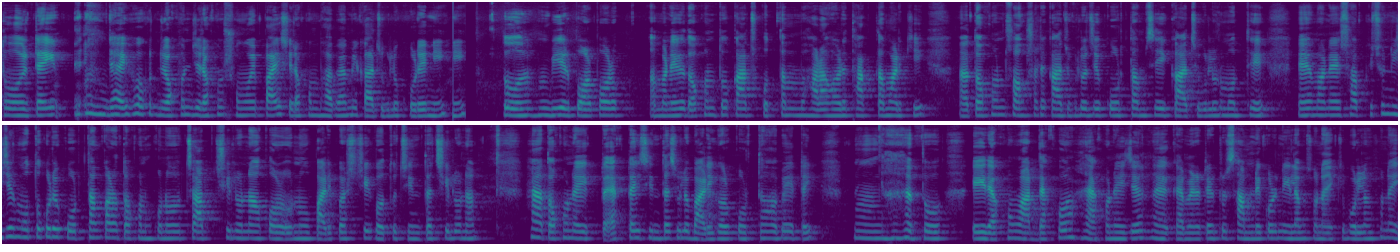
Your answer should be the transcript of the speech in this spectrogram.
তো এটাই যাই হোক, যখন যেরকম সময় পাই, সেরকমভাবে আমি কাজগুলো করে নিই। তো বিয়ের পর পর মানে তখন তো কাজ করতাম ভাড়া ঘরে থাকতাম আর কি। তখন সংসারে কাজগুলো যে করতাম সেই কাজগুলোর মধ্যে মানে সব কিছু নিজের মতো করে করতাম কারণ তখন কোনো চাপ ছিল না কোনো পারিপার্শ্বিকগত চিন্তা ছিল না। হ্যাঁ তখন একটা একটাই চিন্তা ছিল বাড়িঘর করতে হবে এটাই। উম, তো এইরকম আর দেখো এখন এই যে হ্যাঁ, ক্যামেরাটা একটু সামনে করে নিলাম সোনাইকে বললাম সোনাই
